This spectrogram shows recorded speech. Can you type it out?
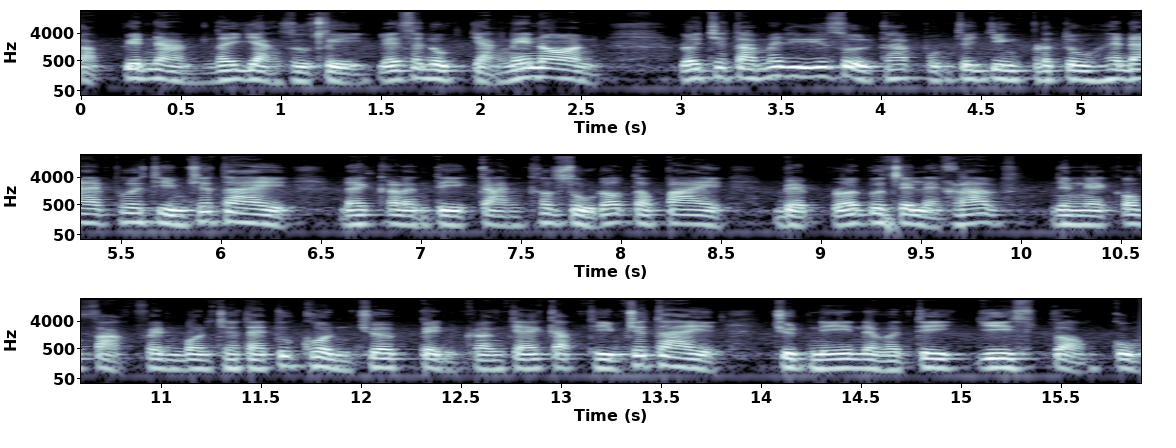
กับเวียดนามได้อย่างสูสีและสนุกอย่างแน่นอน เราจะทำให้ดีที่สุดครับ ผมจะยิงประตูให้ได้เพื่อทีมชาติไทยและการันตีการเข้าสู่รอบต่อไป แบบร้อยเปอร์เซ็นต์แหละครับ ยังไงก็ฝากแฟนบอลชาวไทยทุกคนช่วยเป็นกำลังใจกับทีมชาติไทย จุดนี้ในวันที่ 22 กุม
